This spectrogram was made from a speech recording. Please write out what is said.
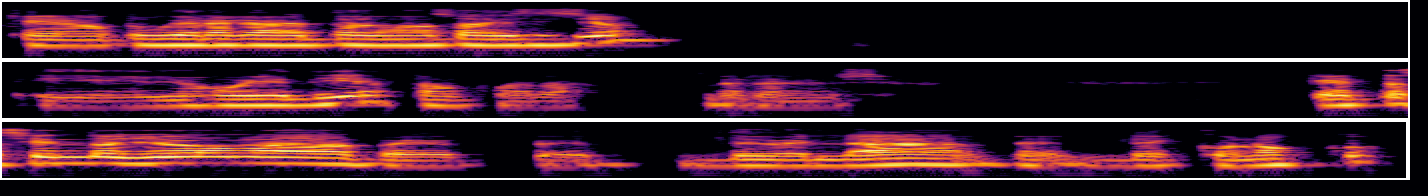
que no tuviera que haber tomado esa decisión. Y ellos hoy en día están fuera de redención. ¿Qué está haciendo Yoma? Pues, pues, de verdad pues, desconozco.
